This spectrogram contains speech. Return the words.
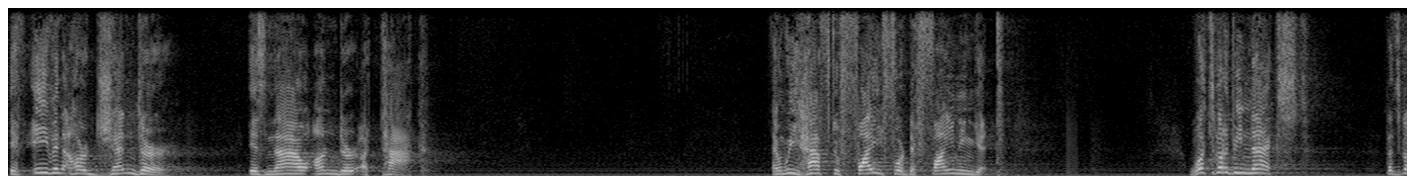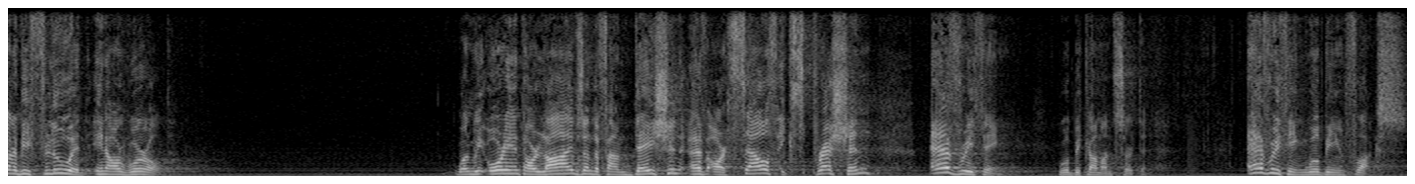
If even our gender is now under attack, and we have to fight for defining it, what's going to be next that's going to be fluid in our world? when we orient our lives on the foundation of our self expression, everything will become uncertain. Everything will be in flux.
